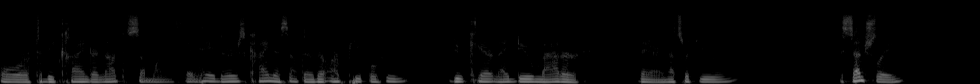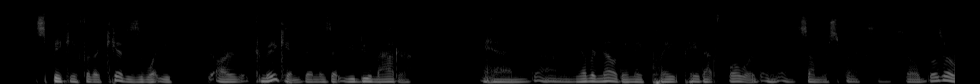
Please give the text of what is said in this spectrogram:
or to be kind or not to someone and say, hey, there's kindness out there. There are people who do care and I do matter there. And that's what you essentially speaking for the kids is what you are communicating to them is that you do matter. And um, and you never know, they may play pay that forward in, in some respects. And so those are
